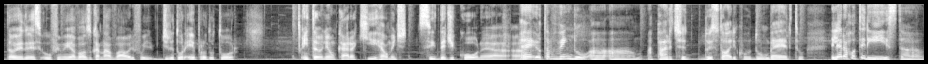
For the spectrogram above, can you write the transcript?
Então, esse- o filme A Voz do Carnaval, ele foi diretor e produtor. Então, ele é um cara que realmente se dedicou, né? A, a- É, eu tava vendo a, a, a parte do histórico do Humberto. Ele era roteirista,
